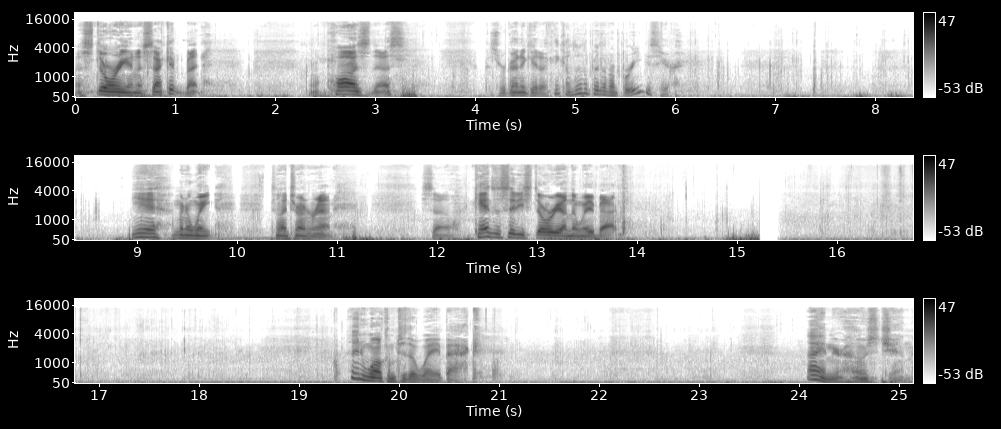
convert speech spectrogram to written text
a story in a second, but I'll pause this because we're going to get, I think, a little bit of a breeze here. Yeah, I'm going to wait till I turn around. So, Kansas City story on the way back. And welcome to the way back. I am your host, Jim.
